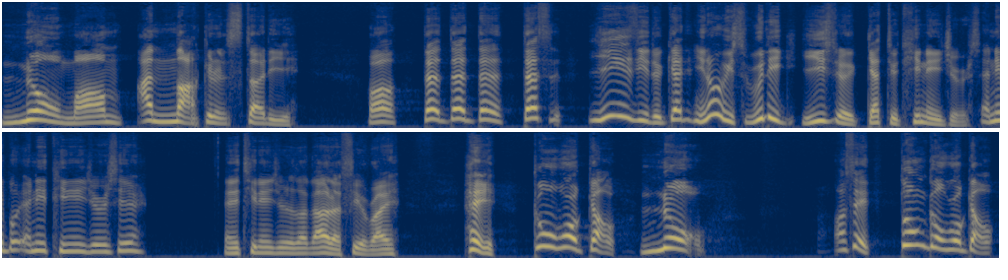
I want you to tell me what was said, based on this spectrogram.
No, mom, I'm not going to study. Well, that, that, that, that's easy to get. You know, it's really easy to get to teenagers. Anybody, any teenagers here? Any teenagers like out of fear, right? Hey, go work out. No. I say, don't go work out.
